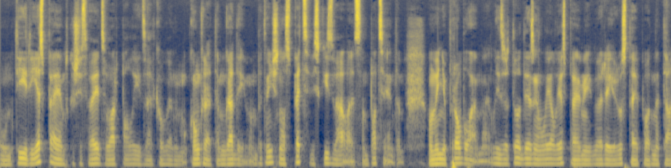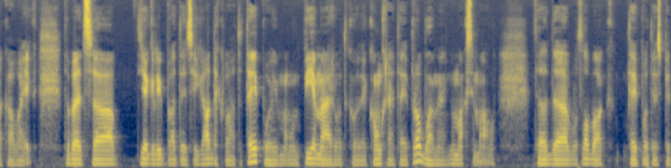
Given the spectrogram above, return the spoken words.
un tīri iespējams, ka šis veids var palīdzēt kaut kādam konkrētam gadījumam, bet viņš nav specifiski izvēlēts tam pacientam un viņa problēmai. Līdz ar to diezgan liela iespējamība arī ir uzteipot ne tā, kā vajag. Tāpēc, ja grib attiecīgi adekvātu teipojumu un piemērot kaut kādai konkrētai problēmai, nu, maksimāli, tad būtu labāk teipoties pie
